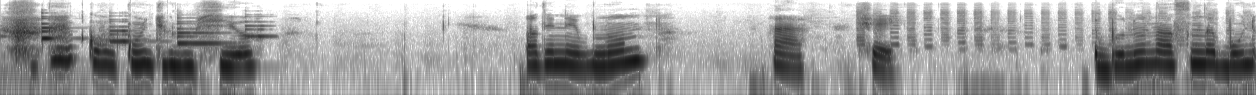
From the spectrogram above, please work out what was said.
korkunç gülümsüyor. Adı ne bunun? Ha şey. Bunun aslında boynu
